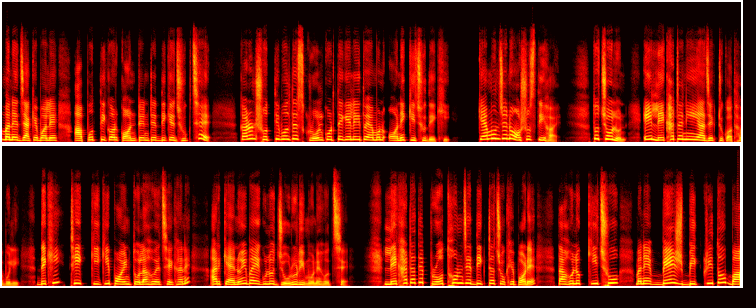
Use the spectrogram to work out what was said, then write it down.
মানে যাকে বলে আপত্তিকর কন্টেন্টের দিকে ঝুঁকছে? কারণ সত্যি বলতে স্ক্রোল করতে গেলেই তো এমন অনেক কিছু দেখি। কেমন যেন অস্বস্তি হয়। তো চলুন, এই লেখাটা নিয়েই আজ একটু কথা বলি। দেখি ঠিক কি কি পয়েন্ট তোলা হয়েছে এখানে আর কেনই বা এগুলো জরুরি মনে হচ্ছে। লেখাটাতে প্রথম যে দিকটা চোখে পড়ে তা হলো কিছু মানে বেশ বিকৃত বা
